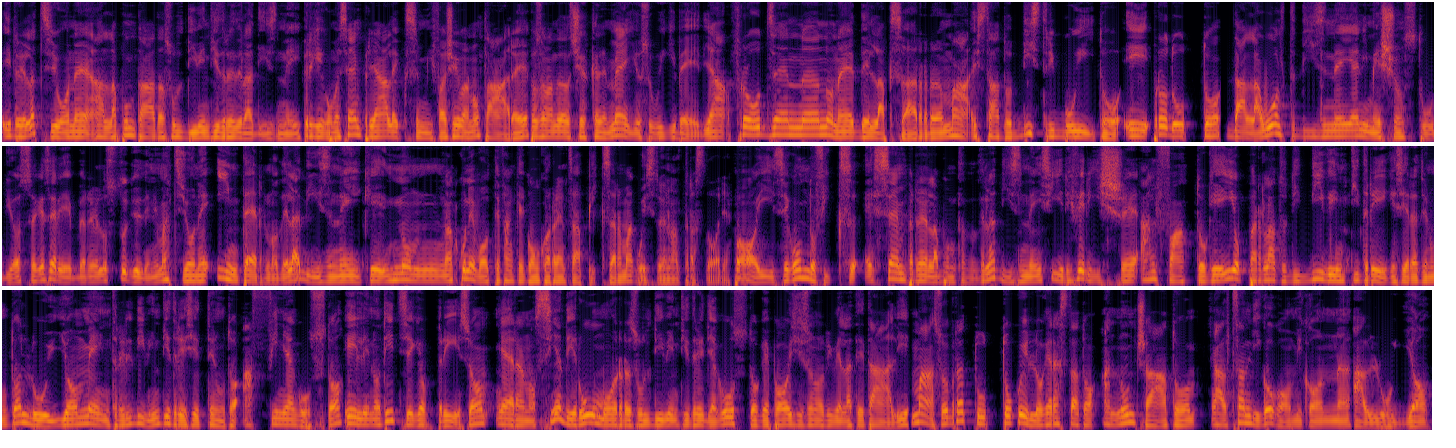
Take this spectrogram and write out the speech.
in relazione alla puntata sul D23 della Disney, perché come sempre Alex mi faceva notare, lo sono andato a cercare meglio su Wikipedia, Frozen non è della Pixar, ma è stato distribuito e prodotto dalla Walt Disney Animation Studios, che sarebbe lo studio di animazione interno della Disney che non, alcune volte fa anche concorrenza a Pixar, ma questo è un'altra storia. Poi, secondo fix, è sempre nella puntata della Disney, si riferisce al fatto che io ho parlato di D23 che si era tenuto a luglio, mentre il D23 si è tenuto a fine agosto e le notizie che ho preso erano sia dei rumor sul D23 di agosto che poi si sono rivelate tali, ma soprattutto quello che era stato annunciato al San Diego Comic Con a luglio.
